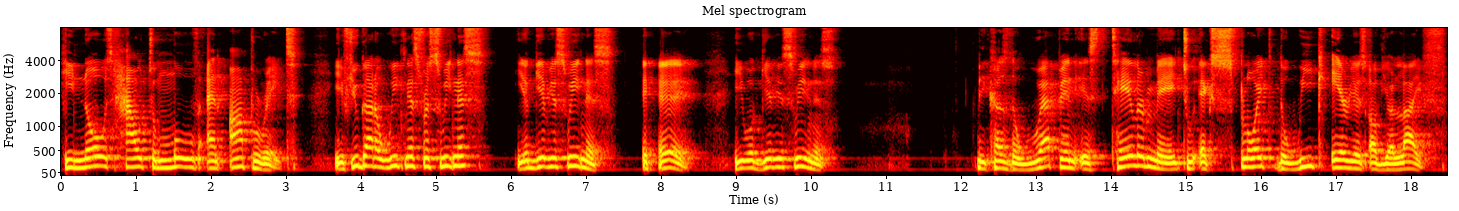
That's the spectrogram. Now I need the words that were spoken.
He knows how to move and operate. If you got a weakness for sweetness, he'll give you sweetness. He will give you sweetness because the weapon is tailor made to exploit the weak areas of your life.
